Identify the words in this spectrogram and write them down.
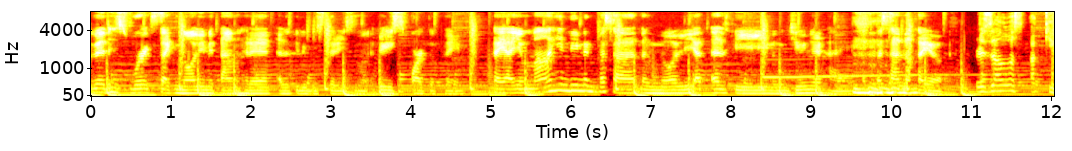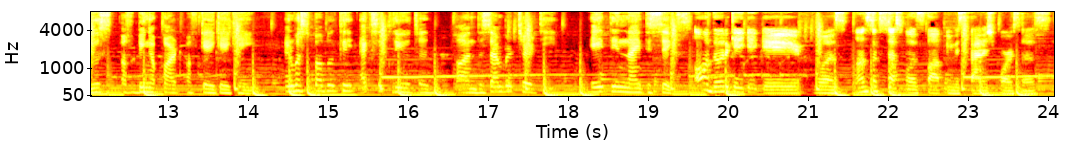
with his works like Noli Me Tangere, El Filibusterismo, it really sparked the flame. Kaya yung mga hindi nagbasa ng Noli at El Fili nung junior high, magbasa na kayo. Rizal was accused of being a part of KKK and was publicly executed on December 30, 1896. Although the KKK was unsuccessful in stopping the Spanish forces,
